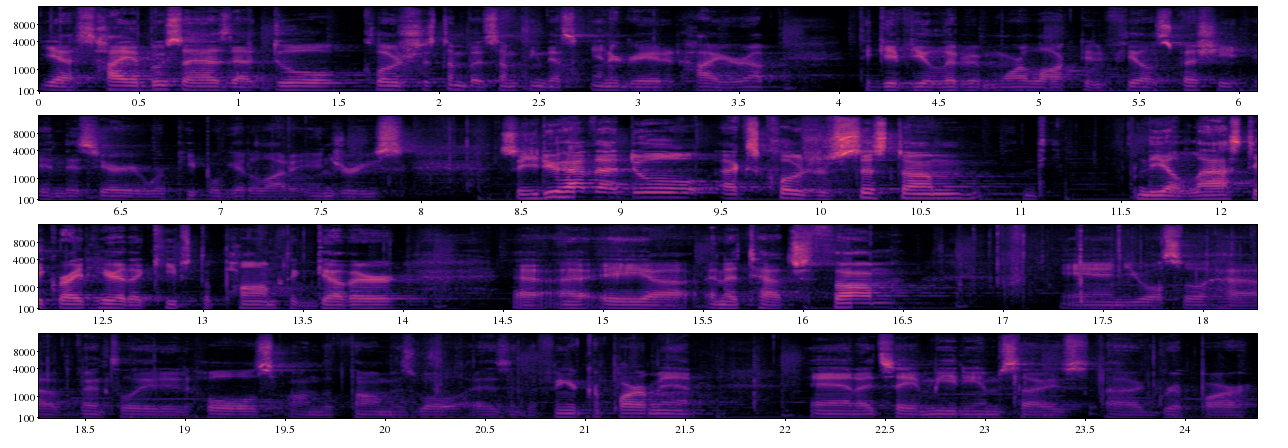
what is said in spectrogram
yes, Hayabusa has that dual closure system, but something that's integrated higher up to give you a little bit more locked in feel, especially in this area where people get a lot of injuries. So you do have that dual X closure system, the elastic right here that keeps the palm together, a, a uh, an attached thumb, and you also have ventilated holes on the thumb as well as in the finger compartment, and I'd say a medium size uh, grip bar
